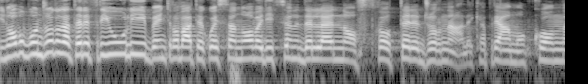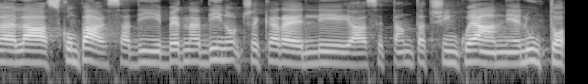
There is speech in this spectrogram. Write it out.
Di nuovo buongiorno da Telefriuli, ben trovati a questa nuova edizione del nostro telegiornale che apriamo con la scomparsa di Bernardino Ceccarelli a 75 anni e lutto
